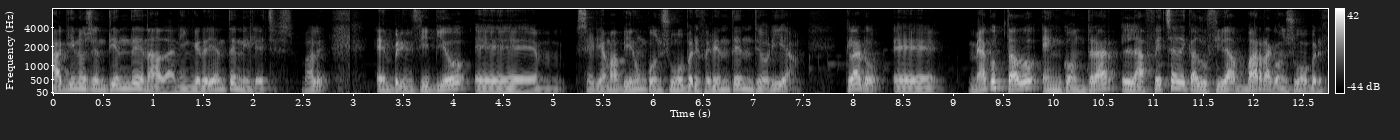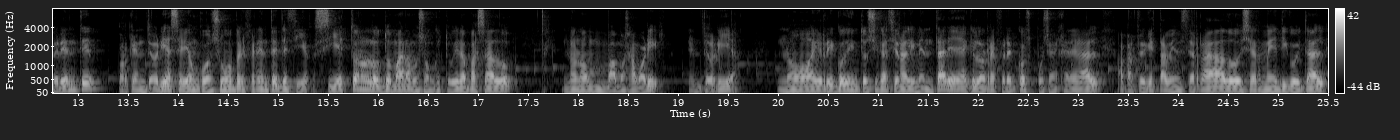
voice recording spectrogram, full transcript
Aquí no se entiende nada, ni ingredientes ni leches, ¿vale? En principio, eh, sería más bien un consumo preferente en teoría. Claro, eh, me ha costado encontrar la fecha de caducidad barra consumo preferente, porque en teoría sería un consumo preferente, es decir, si esto no lo tomáramos aunque estuviera pasado, no nos vamos a morir, en teoría. No hay riesgo de intoxicación alimentaria, ya que los refrescos, pues en general, aparte de que está bien cerrado, es hermético y tal,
